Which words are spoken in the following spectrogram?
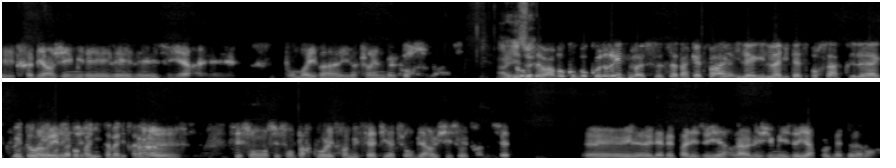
il est très bien. J'ai mis les, les, les hier et pour moi, il va, il va faire une belle course. Alors, il va avoir beaucoup, beaucoup de rythme, ça, ça t'inquiète pas. Il a, il a la vitesse pour ça. Avec Beto, Ouais, et bah, compagnie, ça va aller très bien. Euh, c'est son, c'est son parcours, les 3007. Il a toujours bien réussi sur les 3007. Euh, il n'avait pas les œillères. Là, j'ai mis les œillères pour le mettre de l'avant.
